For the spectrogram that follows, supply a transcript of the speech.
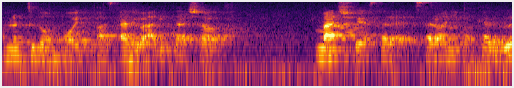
aminek tudom, hogy az előállítása másfélszer annyiba kerül,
